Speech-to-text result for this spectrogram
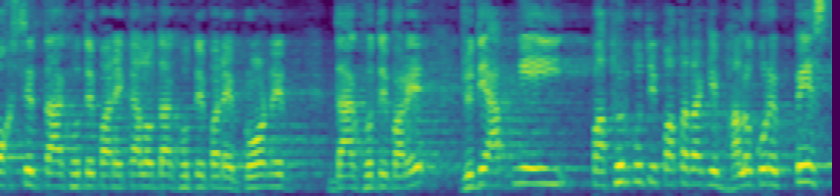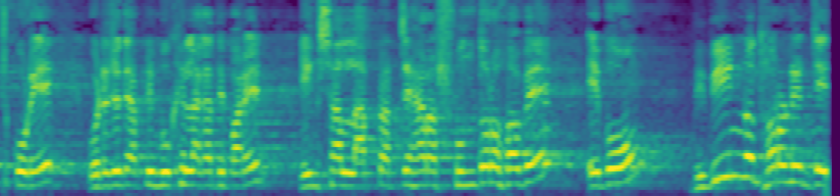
পক্সের দাগ হতে পারে, কালো দাগ হতে পারে, ব্রণের দাগ হতে পারে, যদি আপনি এই পাথরকুচি পাতাটাকে ভালো করে পেস্ট করে ওটা যদি আপনি মুখে লাগাতে পারেন ইনশাল্লাহ আপনার চেহারা সুন্দর হবে এবং বিভিন্ন ধরনের যে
